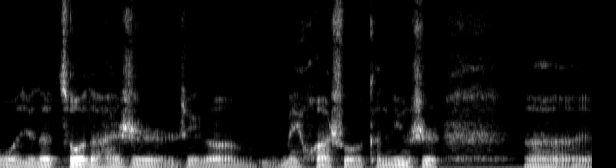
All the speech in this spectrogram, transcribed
我觉得做的还是这个没话说，肯定是呃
